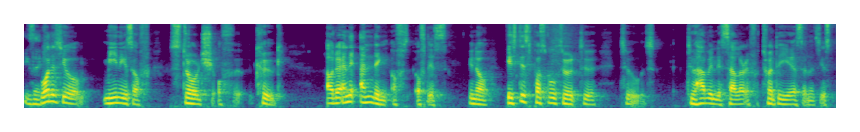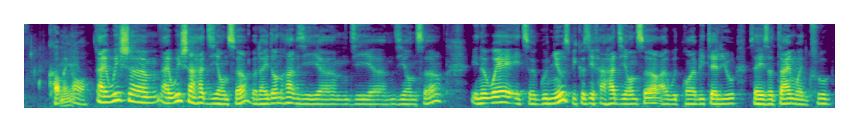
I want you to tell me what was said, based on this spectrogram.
Exactly. What is your meanings of storage of uh, Krug? Are there any ending of of this? You know, is this possible to to to to have in the cellar for twenty years and it's just coming or? I wish um, I wish I had the answer, but I don't have the um, the um, the answer. In a way, it's a good news because if I had the answer, I would probably tell you there is a time when Krug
